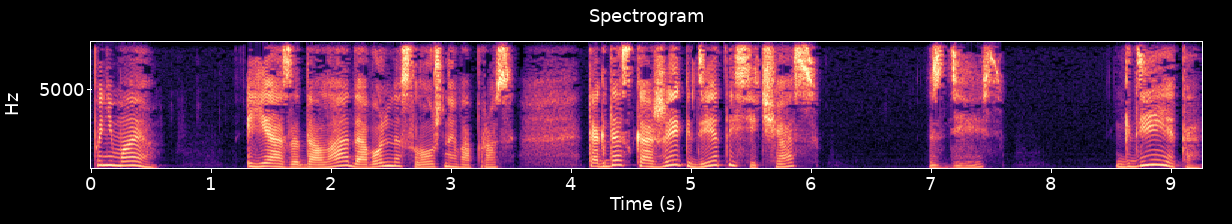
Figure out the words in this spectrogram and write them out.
Понимаю. Я задала довольно сложный вопрос. Тогда скажи, где ты сейчас? Здесь. Где это?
